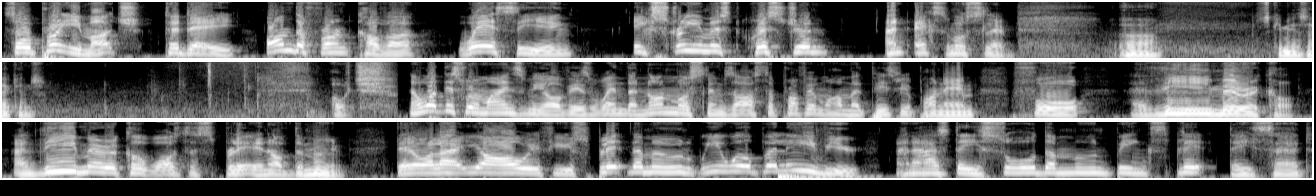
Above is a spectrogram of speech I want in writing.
So pretty much today on the front cover we're seeing extremist Christian and ex-Muslim. Uh, just give me a second. Ouch. Now what this reminds me of is when the non-Muslims asked the Prophet Muhammad peace be upon him for the miracle and the miracle was the splitting of the moon. They were like yo if you split the moon we will believe you and as they saw the moon being split they said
